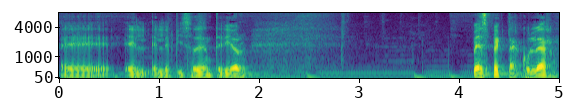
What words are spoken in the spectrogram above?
eh, el, el episodio anterior. Espectacular.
